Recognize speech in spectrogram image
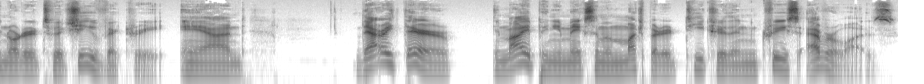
in order to achieve victory. And that right there, in my opinion, makes him a much better teacher than Kreese ever was.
